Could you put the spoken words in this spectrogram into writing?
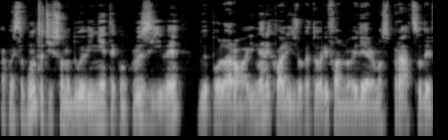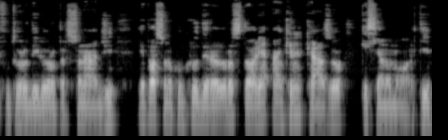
A questo punto ci sono due vignette conclusive, due polaroid, nelle quali i giocatori fanno vedere uno sprazzo del futuro dei loro personaggi e possono concludere la loro storia anche nel caso che siano morti.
